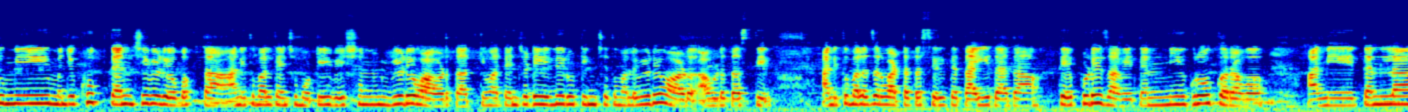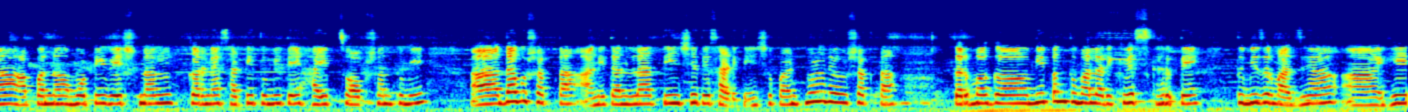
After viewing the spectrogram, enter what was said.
तुम्ही म्हणजे खूप त्यांचे व्हिडिओ बघता आणि तुम्हाला त्यांचे मोटिवेशन व्हिडिओ आवडतात किंवा त्यांचे डेली रुटीनचे तुम्हाला व्हिडिओ आवड आवडत असतील. आणि तुम्हाला जर वाटत असेल त्या ताई दादा ते पुढे जावे. त्यांनी ग्रो करावं. आणि त्यांना आपण मोटिवेशनल करण्यासाठी तुम्ही ते हाईपचं ऑप्शन तुम्ही दाबू शकता आणि त्यांना तीनशे ते साडेतीनशे पॉईंट मिळू देऊ शकता. तर मग मी पण तुम्हाला रिक्वेस्ट करते तुम्ही जर माझ्या हे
